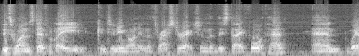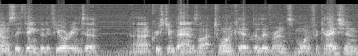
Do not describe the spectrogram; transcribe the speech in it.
this one's definitely continuing on in the thrash direction that this day forth had. And we honestly think that if you're into uh, Christian bands like Tourniquet, Deliverance, Mortification,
